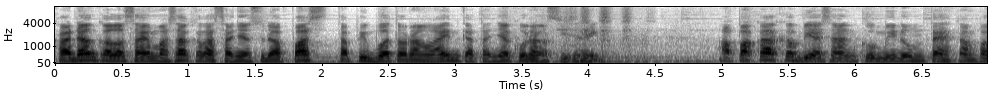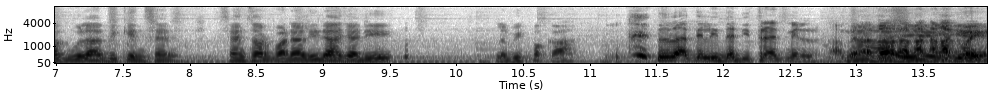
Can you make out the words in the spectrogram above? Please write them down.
Kadang kalau saya masak rasanya sudah pas, tapi buat orang lain katanya kurang seasoning. Apakah kebiasaanku minum teh tanpa gula bikin sen sensor pada lidah jadi lebih peka? Lu latih lidah di treadmill. Ambil Nah, atau you, angkat-angkat gue. you,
